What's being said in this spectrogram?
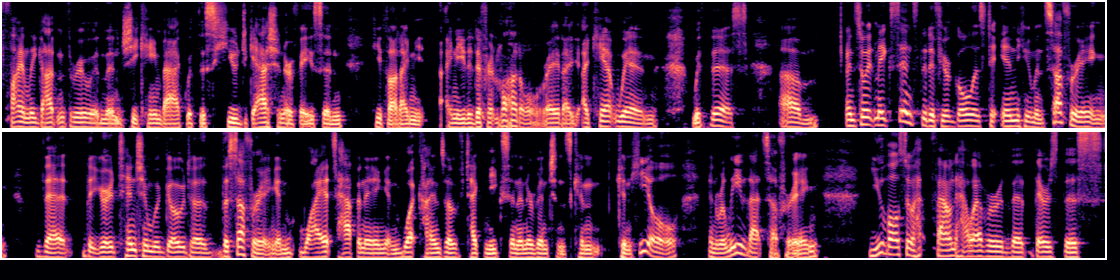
finally gotten through and then she came back with this huge gash in her face and he thought i need i need a different model right? I, I can't win with this. Um, and so it makes sense that if your goal is to end human suffering that that your attention would go to the suffering and why it's happening and what kinds of techniques and interventions can can heal and relieve that suffering. You've also found however that there's this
